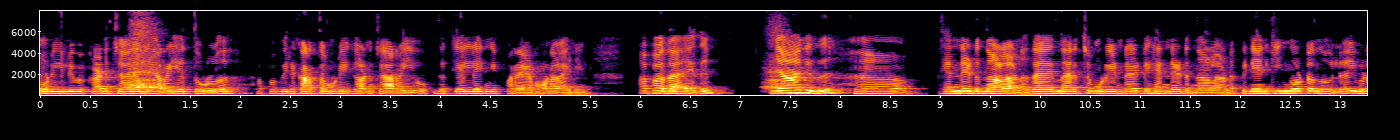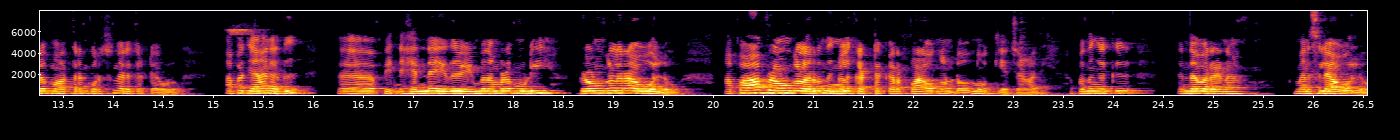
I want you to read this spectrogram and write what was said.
മുടിയിൽ കാണിച്ചാലല്ലേ അറിയത്തുള്ളൂ അപ്പോൾ പിന്നെ കറുത്ത മുടി കാണിച്ചാൽ അറിയോ? ഇതൊക്കെയല്ലേ ഇനി പറയാൻ പോണ കാര്യങ്ങൾ. അപ്പോൾ അതായത് ഞാനിത് ഹെന്ന ഇടുന്ന ആളാണ്. അതായത് നരച്ച മുടി ഉണ്ടായിട്ട് ഹെന്ന ഇടുന്ന ആളാണ്. പിന്നെ എനിക്ക് ഇങ്ങോട്ടൊന്നുമില്ല ഇവിടെ മാത്രം കുറച്ച് നരച്ചിട്ടേ ഉള്ളൂ. അപ്പം ഞാനത് പിന്നെ ഹെന്ന ചെയ്ത് കഴിയുമ്പോൾ നമ്മുടെ മുടി ബ്രൗൺ കളർ ആവുമല്ലോ. അപ്പോൾ ആ ബ്രൗൺ കളർ നിങ്ങൾ കട്ടക്കറപ്പാവുന്നുണ്ടോ എന്ന് നോക്കി വെച്ചാൽ മതി. അപ്പോൾ നിങ്ങൾക്ക് എന്താ പറയണ? മനസ്സിലാവുമല്ലോ.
